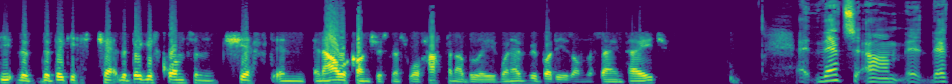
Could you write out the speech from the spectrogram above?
the the biggest cha- the biggest quantum shift in in our consciousness will happen, I believe, when everybody is on the same page. Uh, That's um uh, that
